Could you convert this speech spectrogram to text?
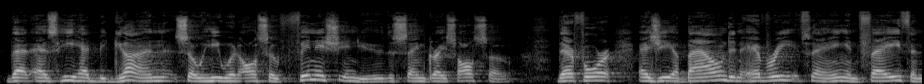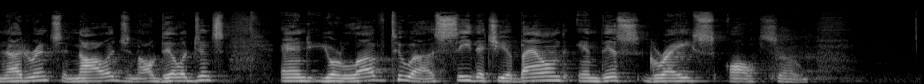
that as he had begun, so he would also finish in you the same grace also. Therefore, as ye abound in everything, in faith and utterance and knowledge and all diligence, and your love to us, see that ye abound in this grace also.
